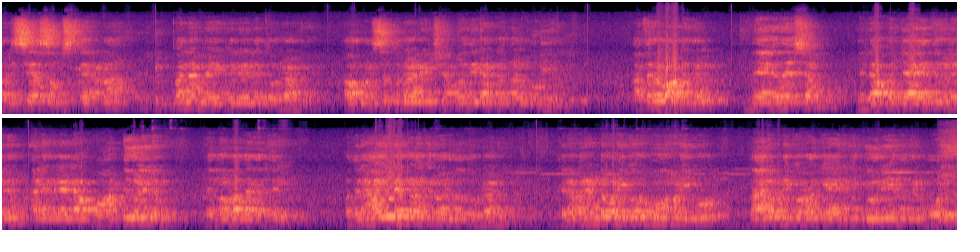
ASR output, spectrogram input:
മത്സ്യ സംസ്കരണ വിൽപ്പന മേഖലയിലെ തൊഴിലാളികൾ. അവർ മത്സ്യത്തൊഴിലാളി ക്ഷേമനിധിയിലെ അംഗങ്ങൾ കൂടിയാണ്. അത്തരം ആളുകൾ ഇന്ന് ഏകദേശം എല്ലാ പഞ്ചായത്തുകളിലും അല്ലെങ്കിൽ എല്ലാ വാർഡുകളിലും എന്നുള്ള തരത്തിൽ പതിനായിരക്കണക്കിന് വരുന്ന തൊഴിലാളികൾ. ചിലപ്പോൾ രണ്ട് മണിക്കൂർ മൂന്ന് മണിക്കൂർ നാല് മണിക്കൂറൊക്കെ ആയിരിക്കും ജോലി ചെയ്യുന്നെങ്കിൽ പോലും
